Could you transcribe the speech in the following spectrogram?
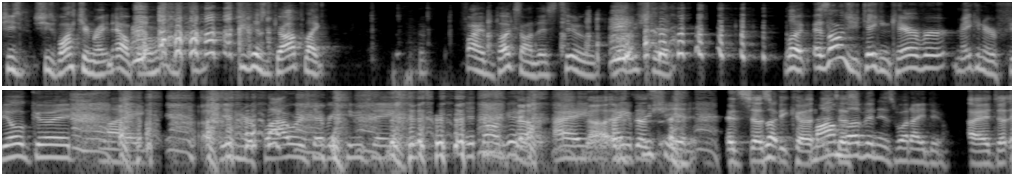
she's she's watching right now, bro. she just dropped like five bucks on this too. Holy shit! Look, as long as you're taking care of her, making her feel good, like giving her flowers every Tuesday, it's, it's all good. No, I no, I it's just- appreciate it. it's just Look, because mom just, loving is what I do. I just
